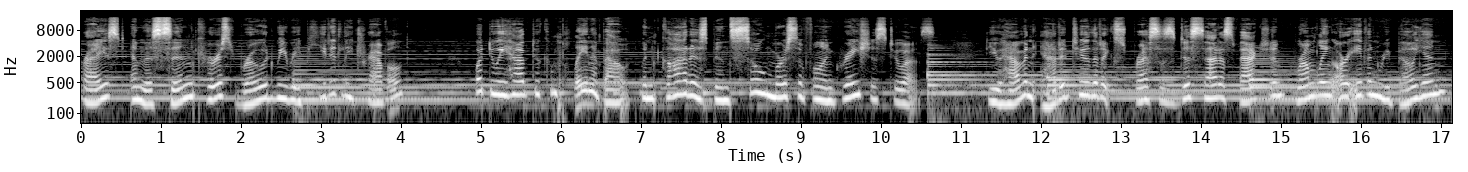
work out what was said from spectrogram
Christ and the sin cursed road we repeatedly traveled? What do we have to complain about when God has been so merciful and gracious to us? Do you have an attitude that expresses dissatisfaction, grumbling, or even rebellion?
